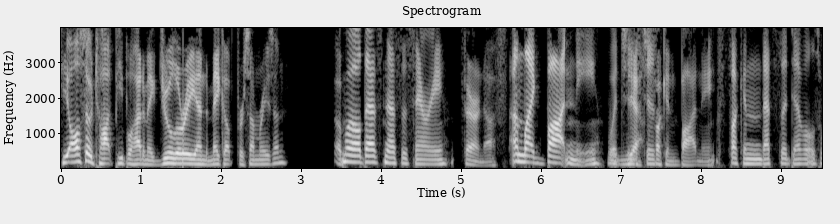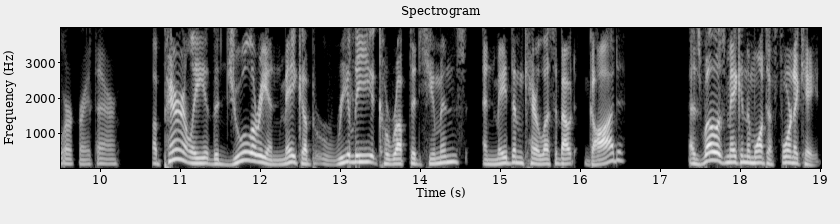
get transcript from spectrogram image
He also taught people how to make jewelry and makeup for some reason. Uh, well, that's necessary. Fair enough. Unlike botany, which yeah, is just fucking botany. fucking, that's the devil's work right there. Apparently, the jewelry and makeup really corrupted humans and made them care less about God, as well as making them want to fornicate,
